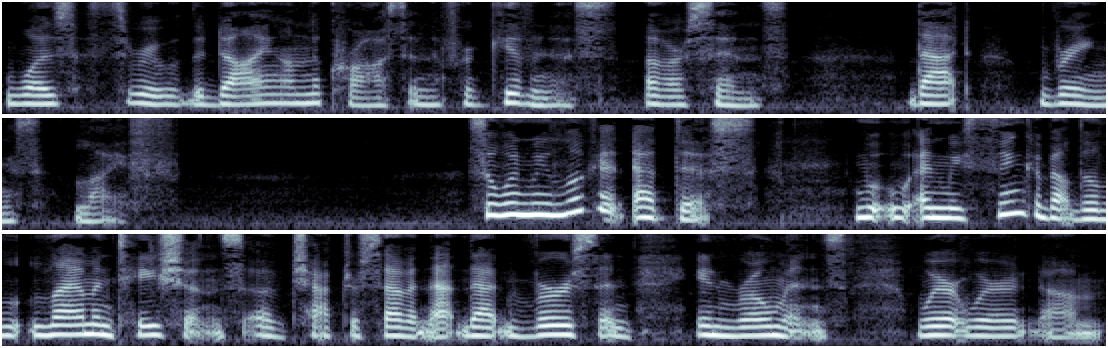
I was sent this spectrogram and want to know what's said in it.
was through the dying on the cross and the forgiveness of our sins. That brings life. So when we look at, at this, and we think about the lamentations of chapter 7 that, that verse in, in romans where, where um,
